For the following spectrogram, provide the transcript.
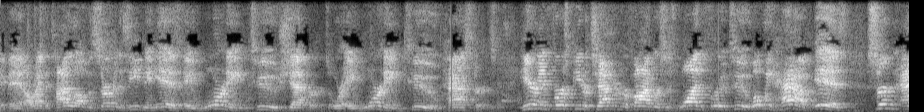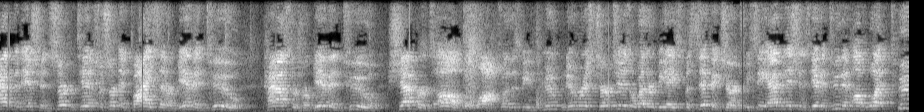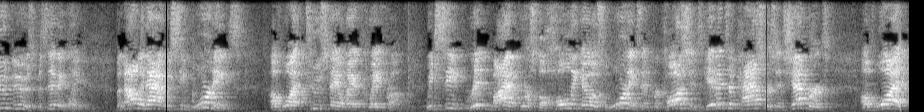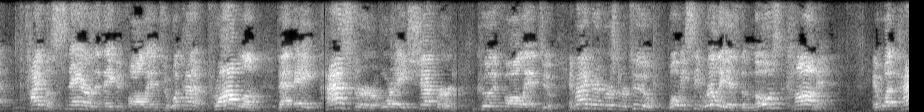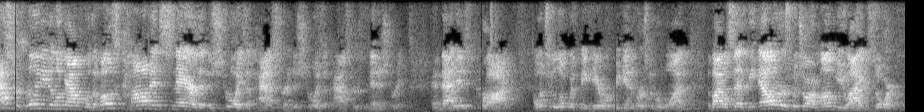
Amen. All right, the title of the sermon this evening is A Warning to Shepherds or A Warning to Pastors. Here in 1 Peter chapter number 5, verses 1 through 2, what we have is certain admonitions, certain tips, or certain advice that are given to pastors or given to shepherds of flocks, whether this be numerous churches or whether it be a specific church. We see admonitions given to them of what to do specifically. But not only that, we see warnings of what to stay away, away from. We see written by, of course, the Holy Ghost warnings and precautions given to pastors and shepherds of what type of snare that they could fall into, what kind of problem that a pastor or a shepherd could fall into. And right here in verse number two, what we see really is the most common and what pastors really need to look out for, the most common snare that destroys a pastor and destroys a pastor's ministry, and that is pride. I want you to look with me here. We're beginning verse number one. The Bible says, The elders which are among you I exhort,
